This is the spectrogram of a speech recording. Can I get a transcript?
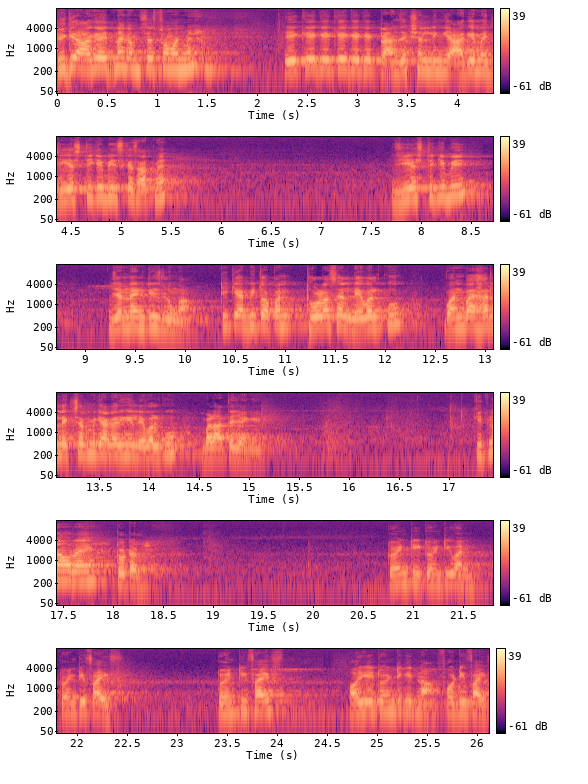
ठीक है आगे इतना कम से समझ में. एक एक एक एक एक एक ट्रांजेक्शन लेंगे. आगे मैं जीएसटी के भी इसके साथ में. जीएसटी की भी जनरल एंट्रीज लूँगा. ठीक है, अभी तो अपन थोड़ा सा लेवल को वन बाय हर लेक्चर में क्या करेंगे? लेवल को बढ़ाते जाएँगे। कितना हो रहा है? Total twenty twenty one twenty five twenty five और ये ट्वेंटी कितना? Forty five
